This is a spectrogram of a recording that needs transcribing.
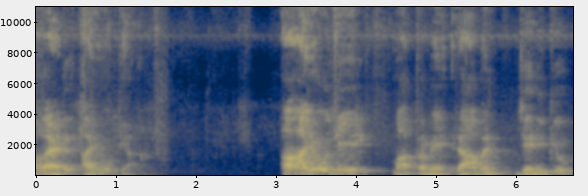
അതായത് അയോധ്യ. ആ അയോധ്യയിൽ മാത്രമേ രാമൻ ജനിക്കൂ.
